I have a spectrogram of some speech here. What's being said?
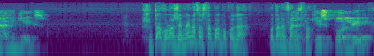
Με αδικής. Σου τα έχω μαζεμένα, θα στα πω από κοντά. Όταν Με εμφανιστώ. αδικής πολύ.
